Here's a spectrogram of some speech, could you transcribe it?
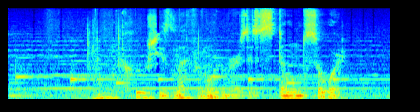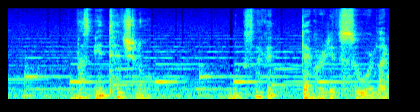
The only clue she's left for Mortimer is this stone sword. It must be intentional. It looks like a decorative sword, like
